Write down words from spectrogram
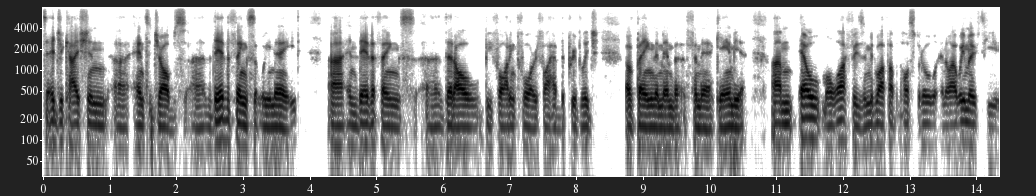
to education uh, and to jobs. Uh, they're the things that we need, uh, and they're the things uh, that I'll be fighting for if I have the privilege of being the member for Mount Gambier. Um, Elle, my wife, is a midwife up at the hospital, and I, we moved here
